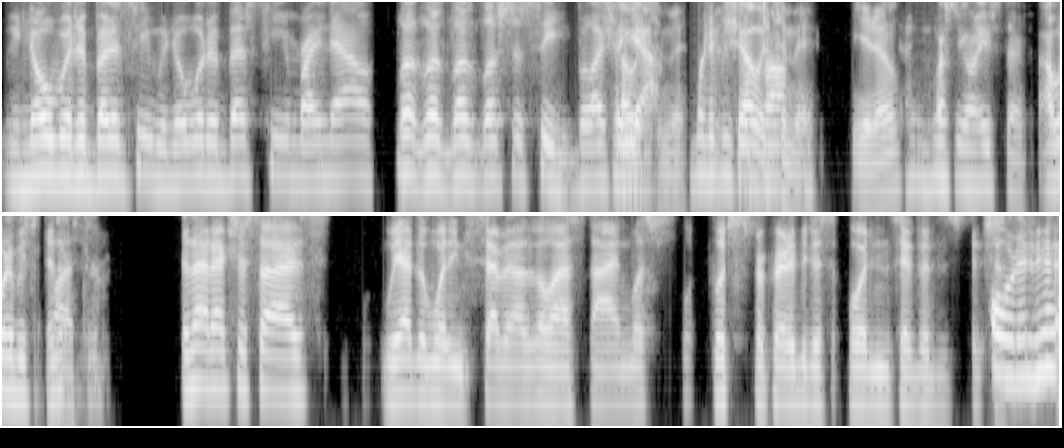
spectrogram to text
we know we're the better team. We know we're the best team right now. Let let let let's just see. But like I Show said, it to me. Show it to me. You know, Especially on Easter, I wouldn't be In, surprised. th- in that exercise, we had them winning seven out of the last nine. Let's just, let's just prepare to be disappointed and say that it's, it's Oh, just. then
